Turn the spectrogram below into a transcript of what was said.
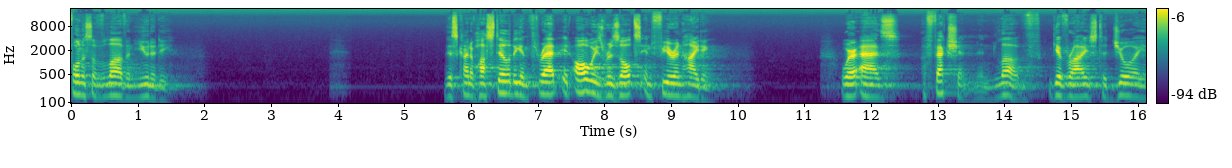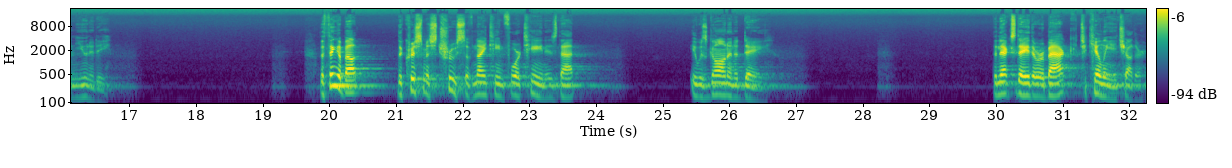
fullness of love and unity. This kind of hostility and threat, it always results in fear and hiding whereas affection and love give rise to joy and unity. The thing about the Christmas truce of 1914 is that it was gone in a day. The next day, they were back to killing each other.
